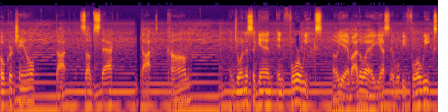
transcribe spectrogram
pokerchannel.substack.com. And join us again in four weeks. Oh, yeah, by the way, yes, it will be four weeks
